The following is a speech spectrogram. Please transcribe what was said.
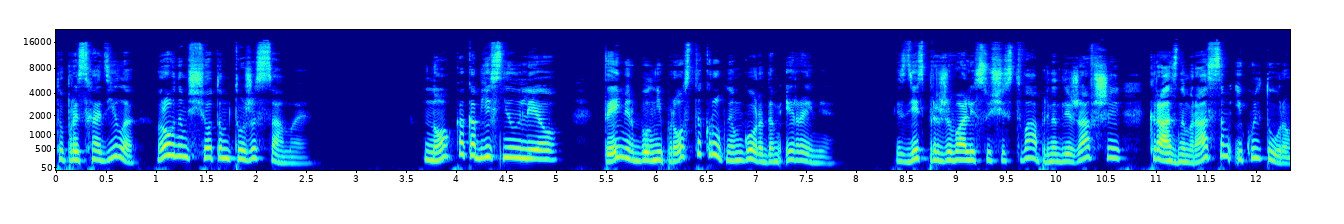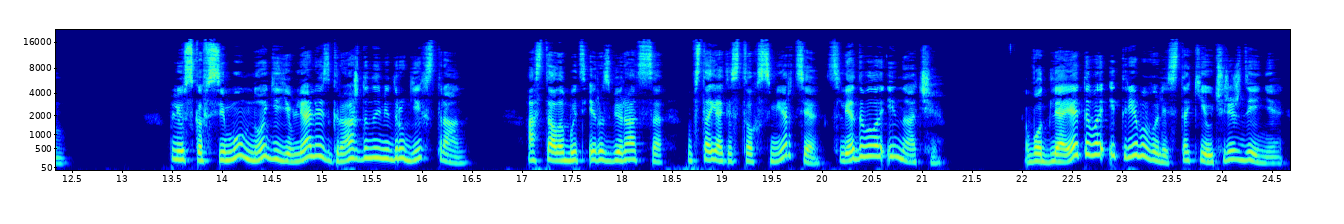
то происходило ровным счетом то же самое. Но, как объяснил Лео, Теймер был не просто крупным городом Иреме. Здесь проживали существа, принадлежавшие к разным расам и культурам. Плюс ко всему, многие являлись гражданами других стран, а стало быть и разбираться в обстоятельствах смерти следовало иначе. Вот для этого и требовались такие учреждения,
